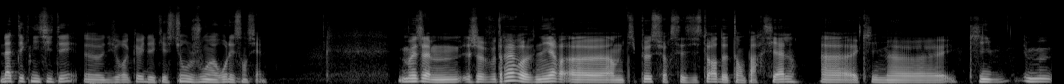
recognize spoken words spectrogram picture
la technicité euh, du recueil des questions joue un rôle essentiel. Moi, je voudrais revenir euh, un petit peu sur ces histoires de temps partiel euh, qui, me, qui me,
